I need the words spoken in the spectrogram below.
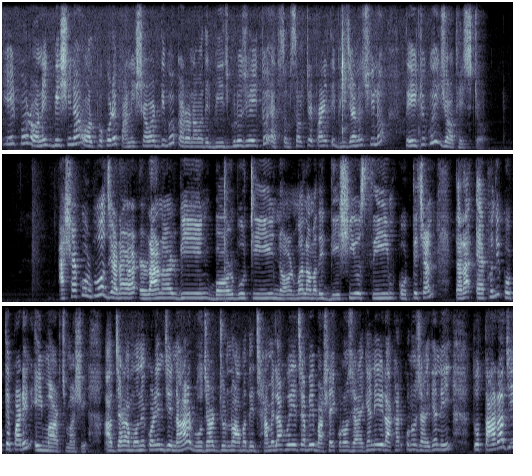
এরপর অনেক বেশি না, অল্প করে পানি শাওয়ার দিব, কারণ আমাদের বীজগুলো যেহেতু অ্যাপসম সল্টের পানিতে ভিজানো ছিল, তো এইটুকুই যথেষ্ট। আশা করব যারা রানার বিন, বরবটি, নর্মাল আমাদের দেশীয় সিম করতে চান, তারা এখনই করতে পারেন এই মার্চ মাসে। আর যারা মনে করেন যে না, রোজার জন্য আমাদের ঝামেলা হয়ে যাবে, বাসায় কোনো জায়গা নেই, রাখার কোনো জায়গা নেই, তো তারা যে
